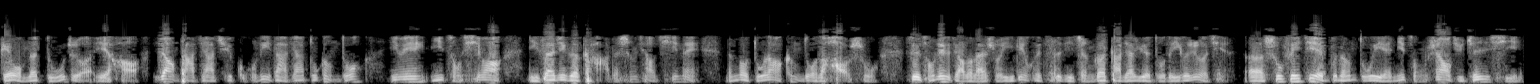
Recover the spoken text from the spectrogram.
给我们的读者也好，让大家去鼓励大家读更多。因为你总希望你在这个卡的生效期内能够读到更多的好书，所以从这个角度来说，一定会刺激整个大家阅读的一个热情。呃，书非借不能读也，你总是要去珍惜。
